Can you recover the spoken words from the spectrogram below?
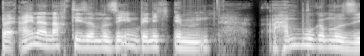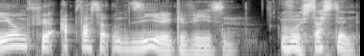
Bei einer Nacht dieser Museen bin ich im Hamburger Museum für Abwasser und Siel gewesen. Wo ist das denn?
